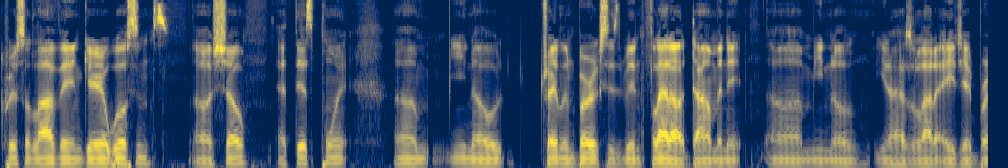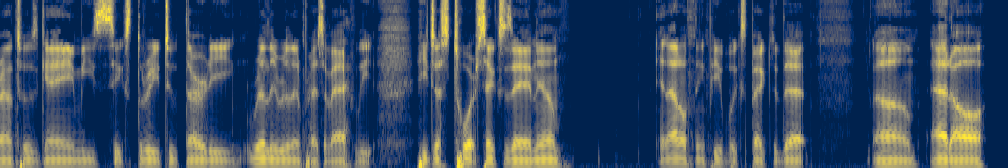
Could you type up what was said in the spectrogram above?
Chris Olave and Garrett Wilson's uh, show at this point. Um, you know, Treylon Burks has been flat out dominant. Um, you know, you know has a lot of AJ Brown to his game. He's 6'3", 230, really really impressive athlete. He just torched Texas A and M, and I don't think people expected that um, at all.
